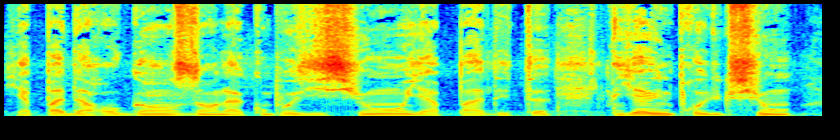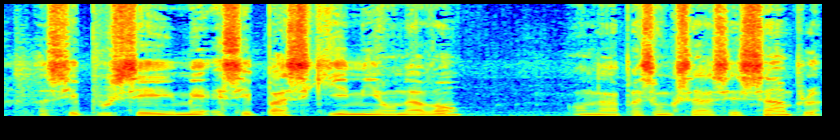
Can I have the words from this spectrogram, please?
il n'y a pas d'arrogance dans la composition. Il y a pas il y a une production assez poussée, mais c'est pas ce qui est mis en avant. On a l'impression que c'est assez simple.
